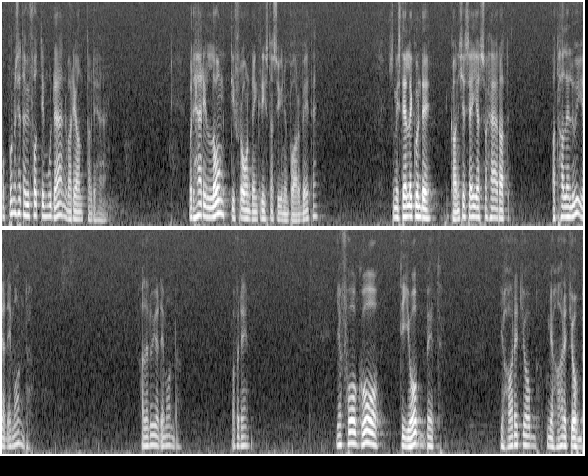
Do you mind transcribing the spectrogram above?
Och på något sätt har vi fått en modern variant av det här. Och det här är långt ifrån den kristna synen på arbete, som istället kunde kanske säga så här att, att halleluja, det är måndag. Halleluja, det är måndag. Varför det? Jag får gå till jobbet. Jag har ett jobb, om jag har ett jobb.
